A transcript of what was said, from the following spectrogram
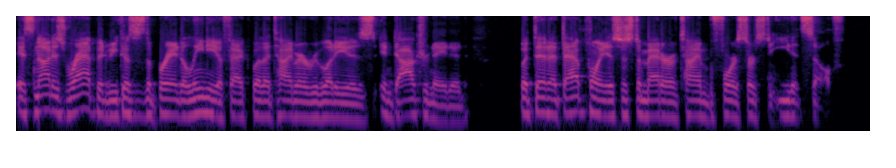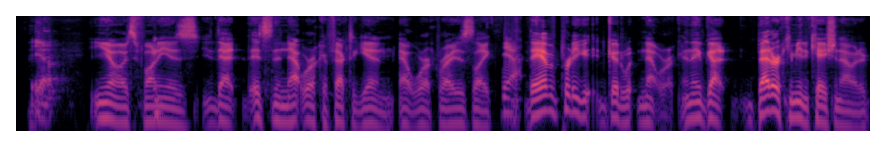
It's not as rapid because it's the Brandolini effect by the time everybody is indoctrinated. But then at that point, it's just a matter of time before it starts to eat itself. Yeah. You know, what's funny is that it's the network effect again at work, right? It's like Yeah. they have a pretty good- good network and they've got better communication. I would,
